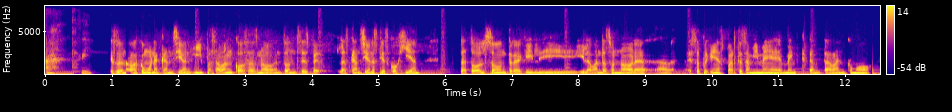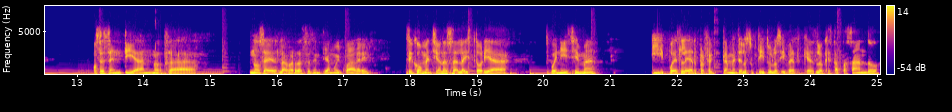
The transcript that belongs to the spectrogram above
Ah, sí. Que sonaba como una canción y pasaban cosas, ¿no? Entonces, las canciones que escogían sea, todo el soundtrack y, la banda sonora, estas pequeñas partes a mí me, encantaban, cómo, se sentían, o sea, no sé, la verdad se sentía muy padre. Así como mencionas, la historia es buenísima y puedes leer perfectamente los subtítulos y ver qué es lo que está pasando.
